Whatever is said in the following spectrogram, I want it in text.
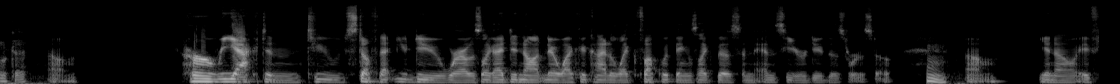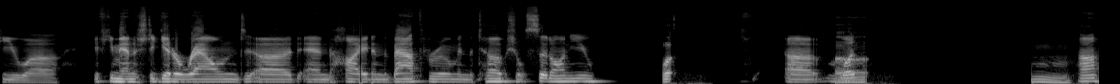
Okay. Um, her reacting to stuff that you do, where I was like, I did not know I could kind of like fuck with things like this and and see her do this sort of stuff. Hmm. Um, you know, if you uh if you manage to get around uh and hide in the bathroom in the tub, she'll sit on you. What? Uh, what? Hmm. Huh?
